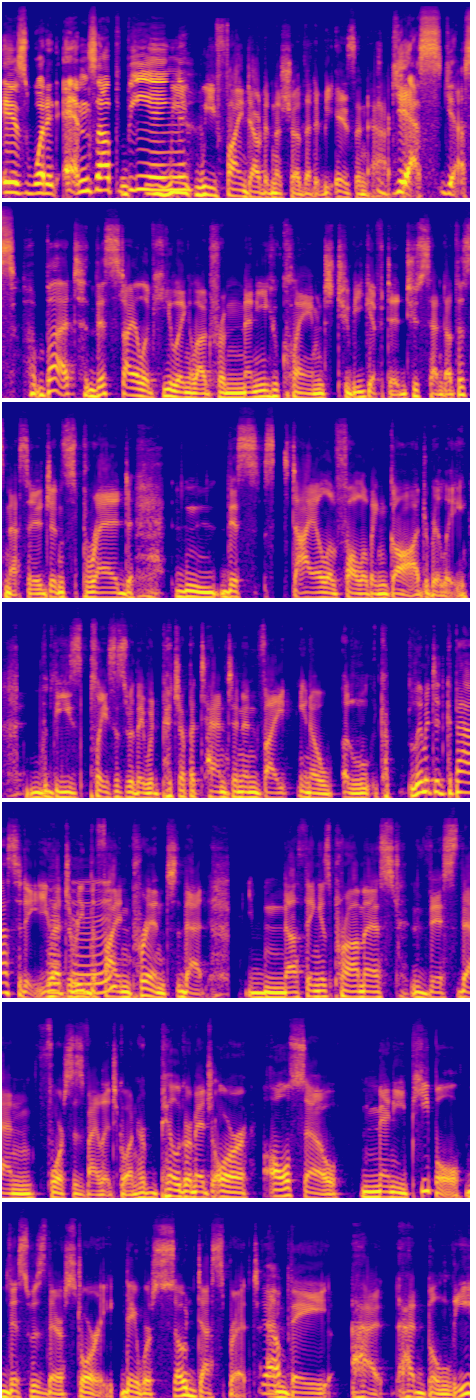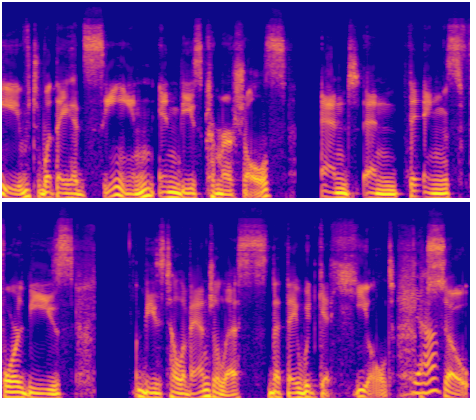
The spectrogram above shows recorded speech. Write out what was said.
is what it ends up being. we, we find out in the show that it is an act. yes, yes. But this style of healing allowed for many who claimed to be gifted to send out this message and spread this style of following God, really. These places where they would pitch up a tent and invite, you know, a limited capacity. You had to read the mm-hmm. fine print that nothing is promised. This then forces Violet to go on her pilgrimage, or also many people, this was their story. They were so desperate Yep. and they had had believed what they had seen in these commercials and and things for these these televangelists that they would get healed. Yeah. So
